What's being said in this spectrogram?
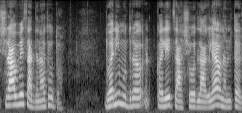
श्राव्य साधनात होतो. ध्वनिमुद्रण कलेचा शोध लागल्यानंतर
